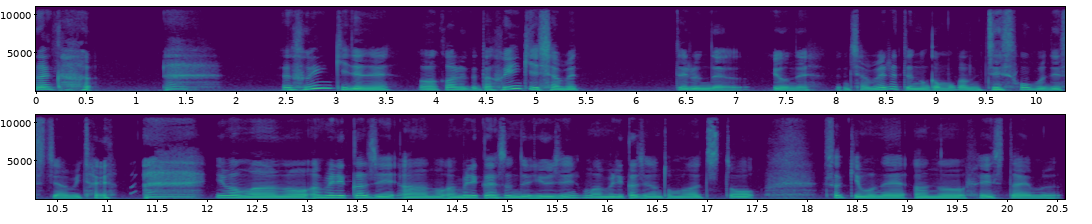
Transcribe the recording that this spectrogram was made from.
なんか雰囲気でねわかるけど雰囲気で喋ってるんだよね。喋れてんのかもわかんない。ジスホブですじゃんみたいな。今もあのアメリカ人あのアメリカに住んでる友人、まあ、アメリカ人の友達とさっきもねあのフェイスタイム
